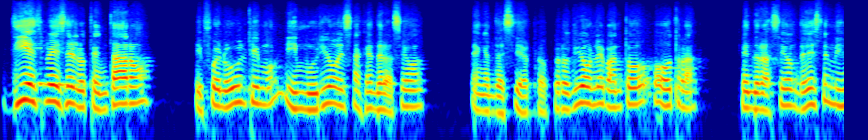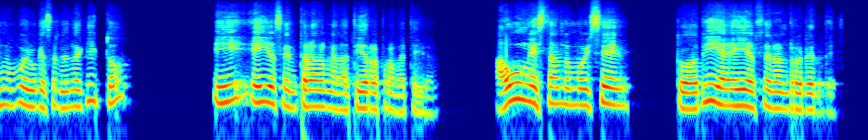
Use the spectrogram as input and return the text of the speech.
Diez veces lo tentaron y fue lo último y murió esa generación en el desierto. Pero Dios levantó otra generación de este mismo pueblo que salió de Egipto y ellos entraron a la tierra prometida. Aún estando Moisés, todavía ellos eran rebeldes.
